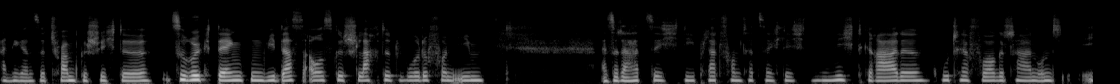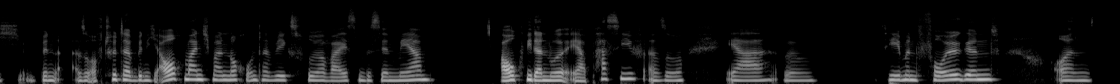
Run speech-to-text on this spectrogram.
an die ganze Trump-Geschichte zurückdenken, wie das ausgeschlachtet wurde von ihm. Also da hat sich die Plattform tatsächlich nicht gerade gut hervorgetan. Und ich bin, also auf Twitter bin ich auch manchmal noch unterwegs. Früher war ich ein bisschen mehr. Auch wieder nur eher passiv, also eher äh, themenfolgend. Und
